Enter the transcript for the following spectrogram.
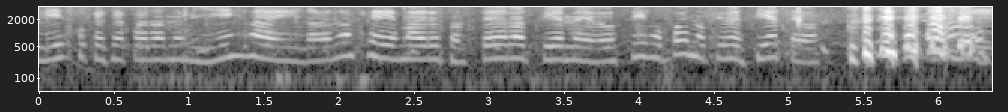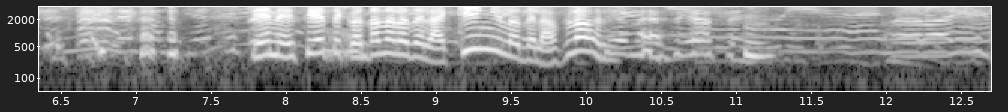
Feliz porque se acuerdan de mi hija y la verdad que es madre soltera, tiene dos hijos, bueno, tiene siete. Tiene siete contando los de la King y los de la Flor. Tiene siete. Pero ahí,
